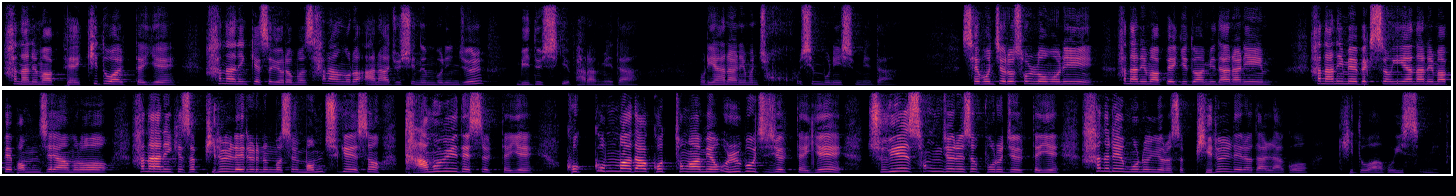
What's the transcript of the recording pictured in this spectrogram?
하나님 앞에 기도할 때에 하나님께서 여러분 사랑으로 안아주시는 분인 줄 믿으시기 바랍니다. 우리 하나님은 좋으신 분이십니다. 세 번째로 솔로몬이 하나님 앞에 기도합니다. 하나님, 하나님의 백성이 하나님 앞에 범죄함으로 하나님께서 비를 내리는 것을 멈추게 해서 가뭄이 됐을 때에 곳곳마다 고통하며 울부짖을 때에 주의 성전에서 부르짖을 때에 하늘의 문을 열어서 비를 내려달라고 기도하고 있습니다.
